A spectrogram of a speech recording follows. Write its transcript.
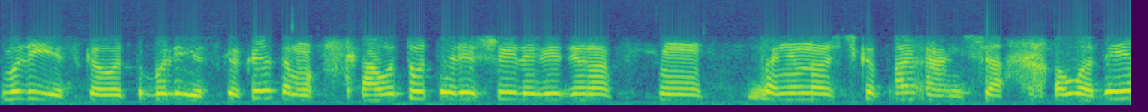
близко, вот близко к этому. А вот тут решили, видимо, немножечко пораньше. Вот. И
